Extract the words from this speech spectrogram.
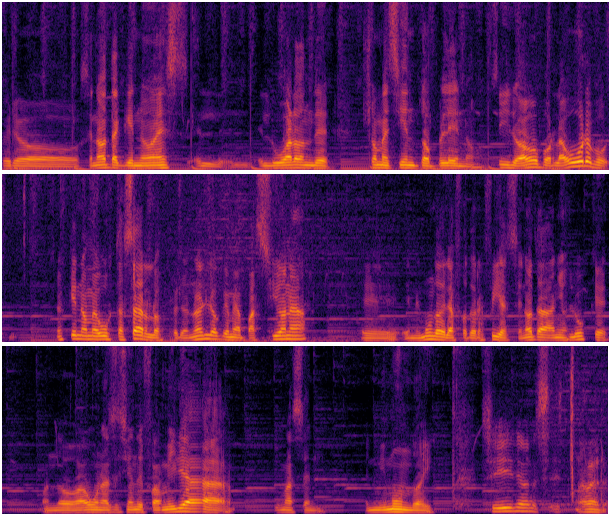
pero se nota que no es el, lugar donde yo me siento pleno. Sí, lo hago por laburo, no es que no me gusta hacerlo, pero no es lo que me apasiona eh, en el mundo de la fotografía. Se nota años luz que cuando hago una sesión de familia, y más en, mi mundo ahí. Sí, a ver,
